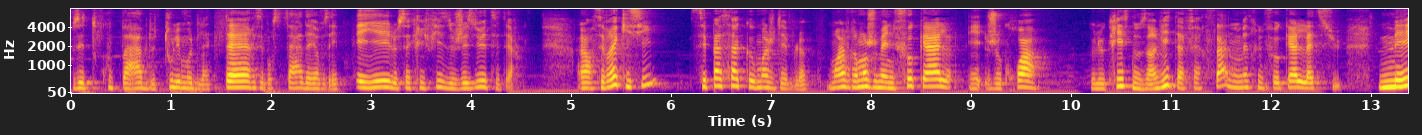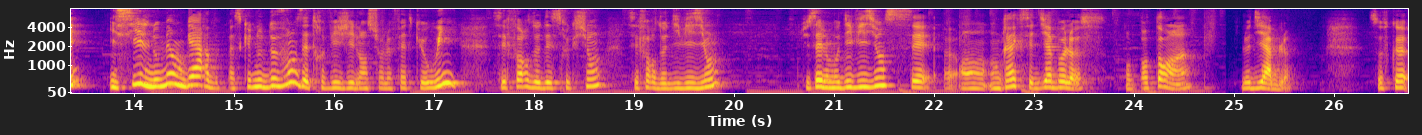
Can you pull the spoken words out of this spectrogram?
vous êtes coupables de tous les maux de la terre, c'est pour ça d'ailleurs vous avez payé le sacrifice de Jésus, etc. Alors c'est vrai qu'ici, c'est pas ça que moi je développe. Moi, vraiment, je mets une focale, et je crois que le Christ nous invite à faire ça, à nous mettre une focale là-dessus. Mais ici, il nous met en garde, parce que nous devons être vigilants sur le fait que oui, ces forces de destruction, ces forces de division, tu sais, le mot division, c'est euh, en, grec, c'est diabolos. Donc t'entends, hein, le diable. Sauf que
